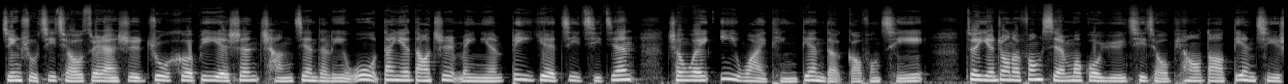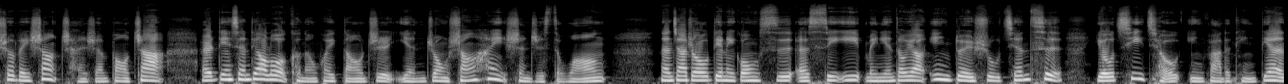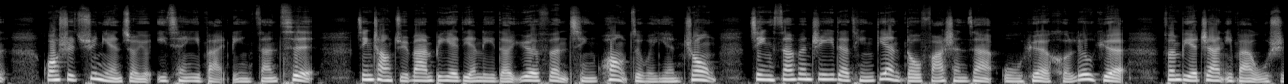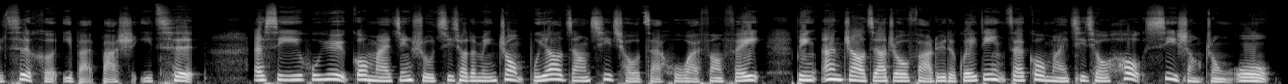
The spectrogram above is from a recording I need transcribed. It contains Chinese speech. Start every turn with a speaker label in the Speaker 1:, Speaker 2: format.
Speaker 1: 金属气球虽然是祝贺毕业生常见的礼物，但也导致每年毕业季期间成为意外停电的高峰期。最严重的风险莫过于气球飘到电气设备上产生爆炸，而电线掉落可能会导致严重伤害甚至死亡。南加州电力公司 SCE 每年都要应对数千次由气球引发的停电，光是去年就有一千一百零三次。经常举办毕业典礼的月份情况最为严重，近三分之一的停电都发生在五月和六月，分别占一百五十次和一百八十一次。S.E. 呼吁购买金属气球的民众不要将气球在户外放飞，并按照加州法律的规定，在购买气球后系上重物。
